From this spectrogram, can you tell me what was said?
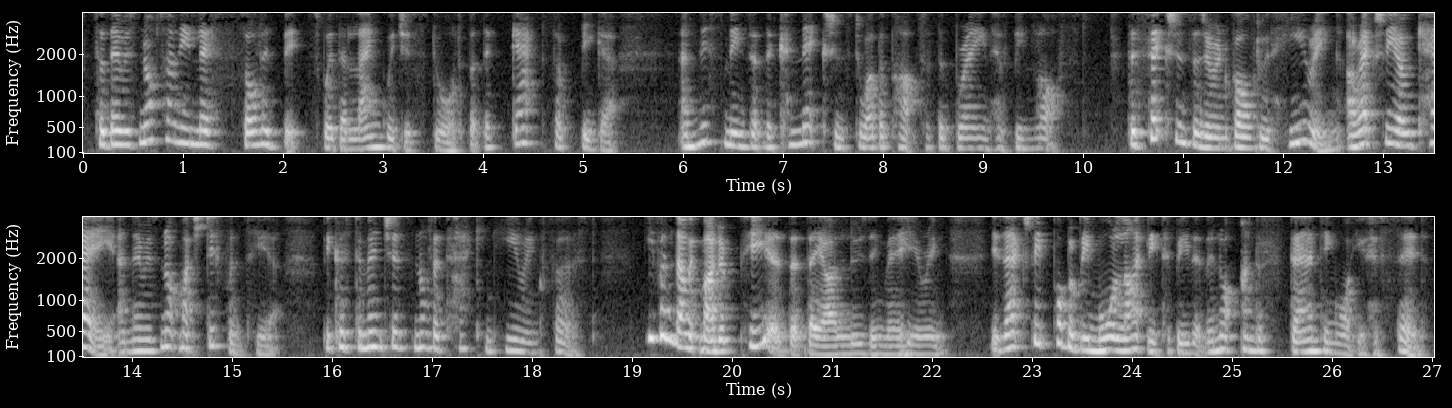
So there is not only less solid bits where the language is stored, but the gaps are bigger, and this means that the connections to other parts of the brain have been lost. The sections that are involved with hearing are actually okay, and there is not much difference here because dementia is not attacking hearing first, even though it might appear that they are losing their hearing is actually probably more likely to be that they're not understanding what you have said.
